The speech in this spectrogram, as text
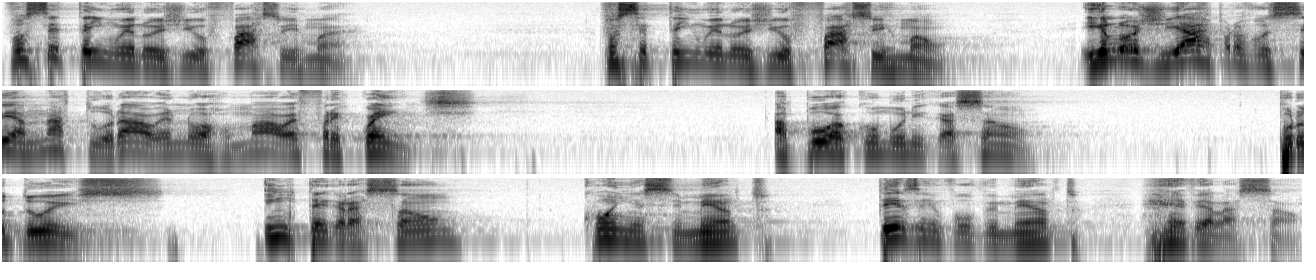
Você tem um elogio fácil, irmã? Você tem um elogio fácil, irmão? elogiar para você é natural, é normal, é frequente. A boa comunicação produz integração, conhecimento, desenvolvimento, revelação.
